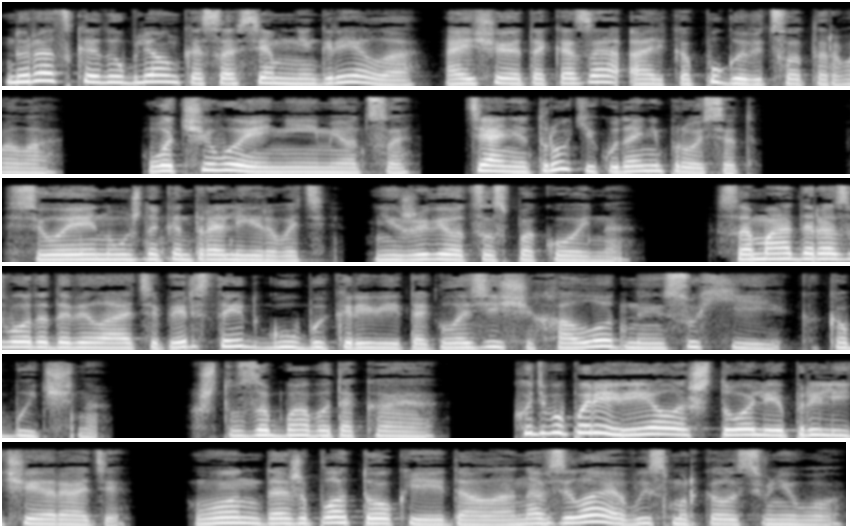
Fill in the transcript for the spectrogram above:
Дурацкая дубленка совсем не грела, а еще эта коза Алька пуговицу оторвала. Вот чего ей не имется, тянет руки куда не просит. Все ей нужно контролировать, не живется спокойно. Сама до развода довела, а теперь стоит губы кривит, а глазища холодные и сухие, как обычно. Что за баба такая? Хоть бы поревела, что ли, приличия ради. Вон, даже платок ей дала, она взяла и высморкалась в него.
